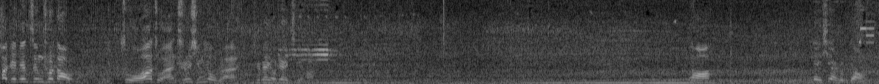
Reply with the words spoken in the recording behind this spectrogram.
看这边自行车道吗？左转直行，右转，这边有这个记号。你好，内线是不是掉了？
